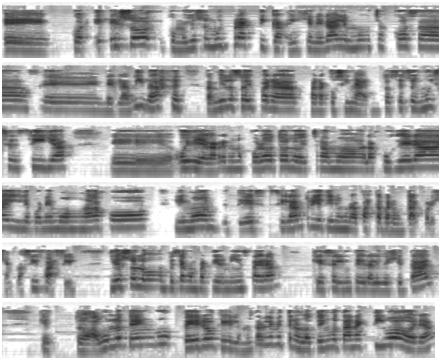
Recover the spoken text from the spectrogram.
eh, con eso, como yo soy muy práctica en general en muchas cosas eh, de la vida, también lo soy para, para cocinar. Entonces, soy muy sencilla. Eh, oye, agarremos unos porotos, los echamos a la juguera y le ponemos ajo, limón, cilantro y ya tienes una pasta para untar, por ejemplo, así fácil. Y eso lo empecé a compartir en mi Instagram, que es el integral y vegetal, que aún lo tengo, pero que lamentablemente no lo tengo tan activo ahora,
